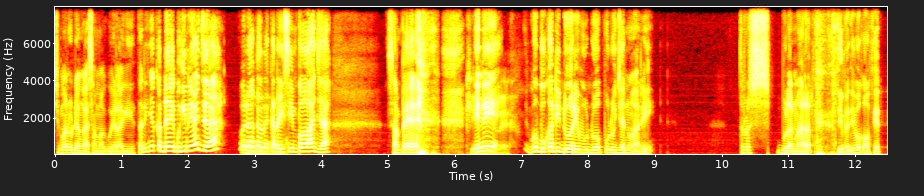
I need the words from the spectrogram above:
Cuman udah nggak sama gue lagi. Tadinya kedai begini aja. Udah Oh. kedai, kedai simple aja. Sampai ini gue buka di 2020 Januari. Terus bulan Maret tiba-tiba Covid.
